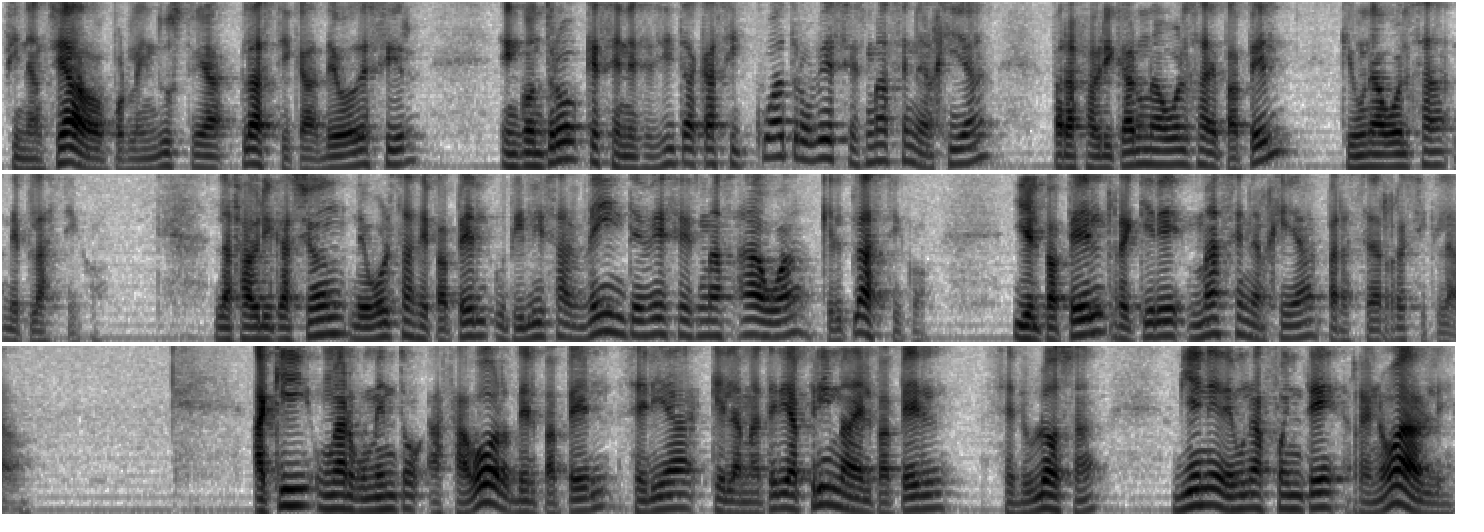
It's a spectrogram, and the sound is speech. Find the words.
financiado por la industria plástica, debo decir, encontró que se necesita casi cuatro veces más energía para fabricar una bolsa de papel que una bolsa de plástico. La fabricación de bolsas de papel utiliza 20 veces más agua que el plástico y el papel requiere más energía para ser reciclado. Aquí un argumento a favor del papel sería que la materia prima del papel, celulosa, viene de una fuente renovable,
